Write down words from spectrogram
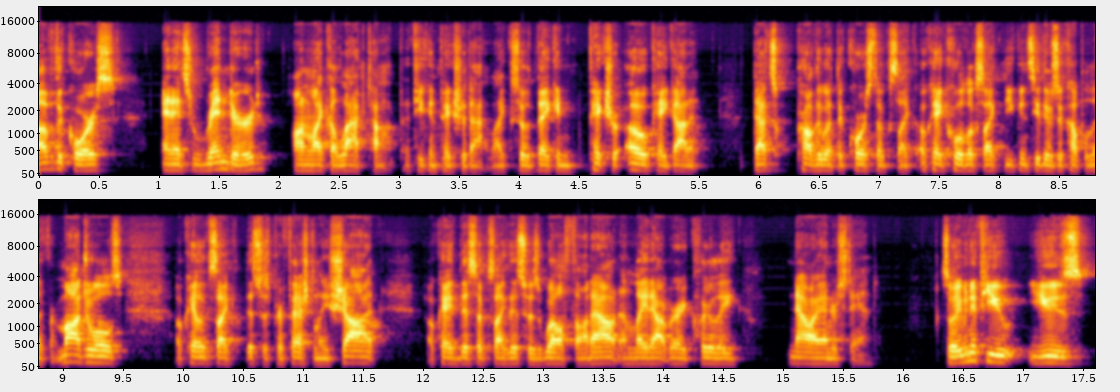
of the course and it's rendered on like a laptop if you can picture that like so they can picture oh, okay got it that's probably what the course looks like. Okay, cool. Looks like you can see there's a couple different modules. Okay, looks like this was professionally shot. Okay, this looks like this was well thought out and laid out very clearly. Now I understand. So even if you use,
